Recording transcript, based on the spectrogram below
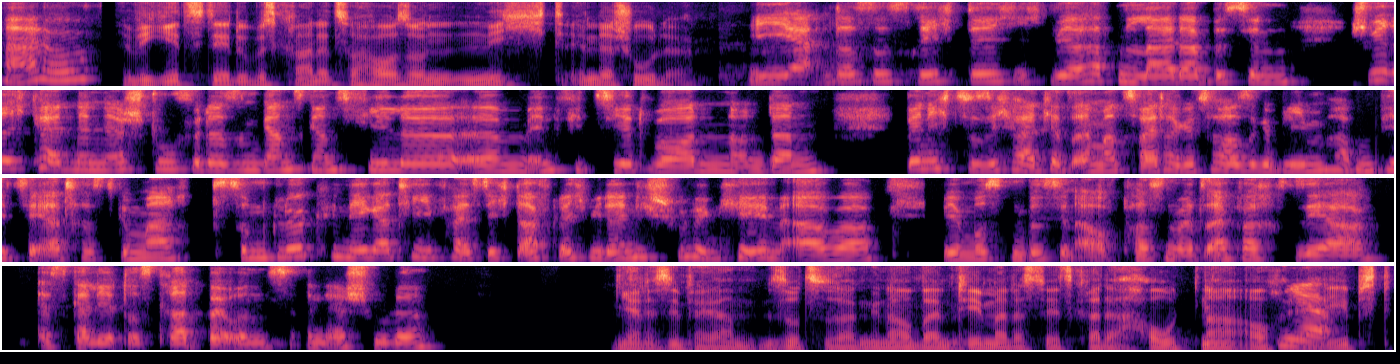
Hallo. Wie geht's dir? Du bist gerade zu Hause und nicht in der Schule. Ja, das ist richtig. Wir hatten leider ein bisschen Schwierigkeiten in der Stufe. Da sind ganz, ganz viele ähm, infiziert worden. Und dann bin ich zur Sicherheit jetzt einmal zwei Tage zu Hause geblieben, habe einen PCR-Test gemacht. Zum Glück negativ, heißt, ich darf gleich wieder in die Schule gehen. Aber wir mussten ein bisschen aufpassen, weil es einfach sehr eskaliert ist, gerade bei uns in der Schule. Ja, da sind wir ja sozusagen genau beim Thema, das du jetzt gerade hautnah auch ja. erlebst.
